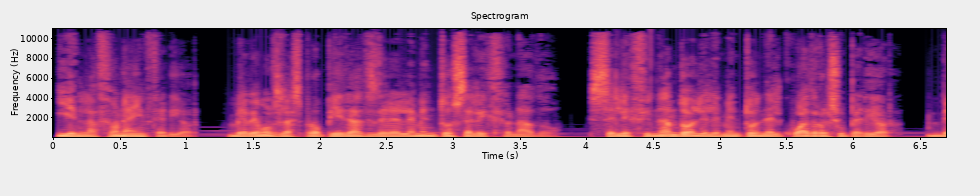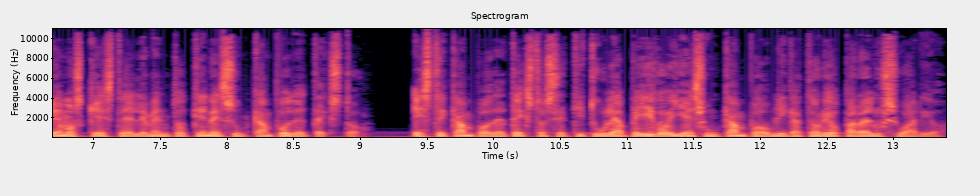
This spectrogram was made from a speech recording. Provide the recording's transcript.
Y en la zona inferior, veremos las propiedades del elemento seleccionado. Seleccionando el elemento en el cuadro superior, vemos que este elemento tiene un campo de texto. Este campo de texto se titula apellido y es un campo obligatorio para el usuario.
